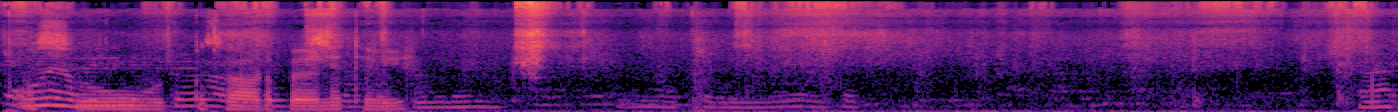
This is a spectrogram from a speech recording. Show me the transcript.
ਤਾਂ ਸੂਟ ਸਾੜ ਪਏ ਨੇ ਇੱਥੇ ਵੀ ਹਾਂ ਸਮਝੋ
